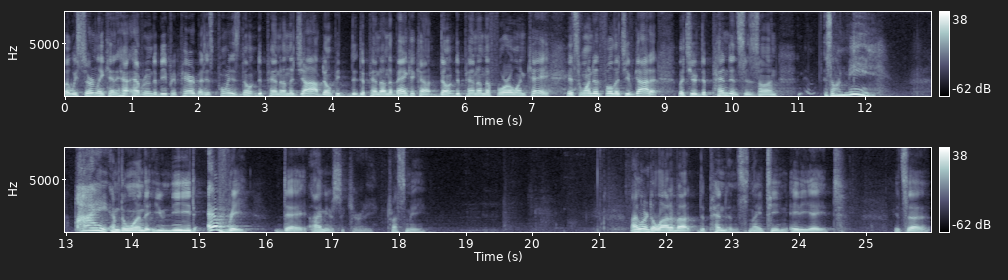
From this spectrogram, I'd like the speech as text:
but we certainly can ha- have room to be prepared. But his point is don't depend on the job. Don't be, d- depend on the bank account. Don't depend on the 401k. It's wonderful that you've got it, but your dependence is on is on me. I am the one that you need every day. I'm your security. Trust me. I learned a lot about dependence, 1988. It's a,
